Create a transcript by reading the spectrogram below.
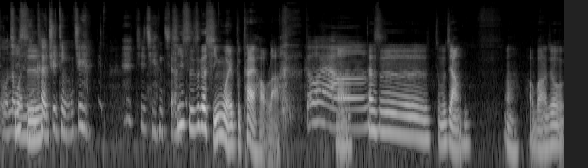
我那我宁可去停去去牵车。其实这个行为不太好啦，对啊，但是怎么讲，嗯，好吧，就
